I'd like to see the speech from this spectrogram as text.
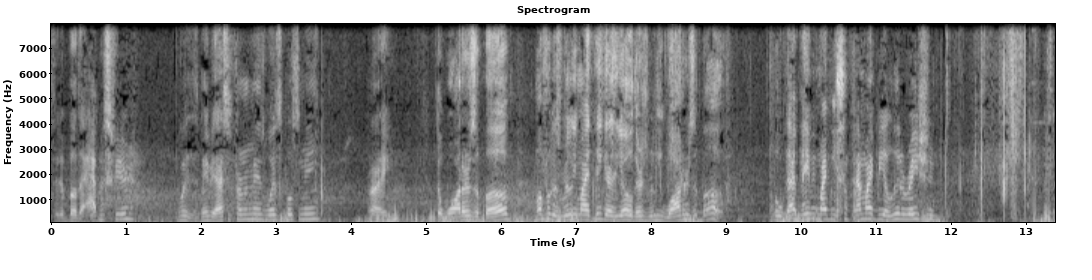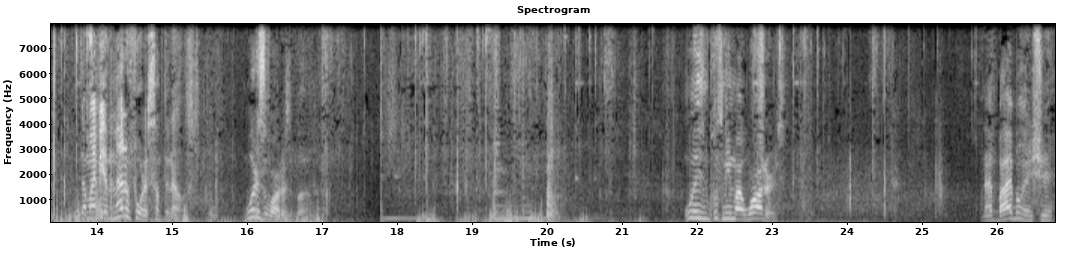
is it above the atmosphere? What is maybe that's what firmament is what it's supposed to mean? Like the waters above. Motherfuckers really might think that yo, there's really waters above. But that maybe might be something that might be alliteration that might be a metaphor to something else. What is the waters above? What is it supposed to mean by waters? That Bible and shit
